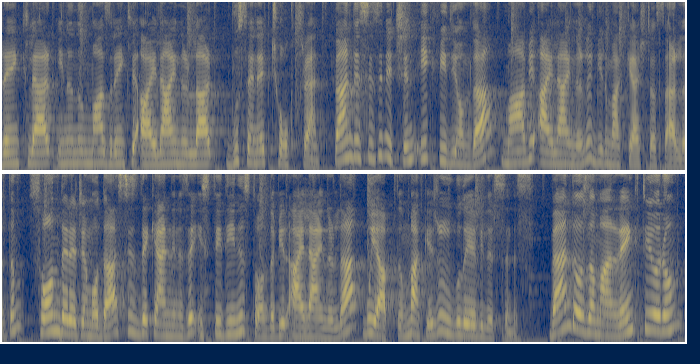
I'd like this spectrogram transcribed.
renkler, inanılmaz renkli eyelinerlar bu sene çok trend. Ben de sizin için ilk videomda mavi eyelinerlı bir makyaj tasarladım. Son derece moda, siz de kendinize istediğiniz tonda bir eyelinerla bu yaptığım makyajı uygulayabilirsiniz. Ben de o zaman renk diyorum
